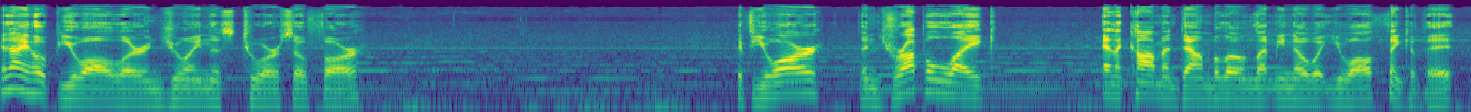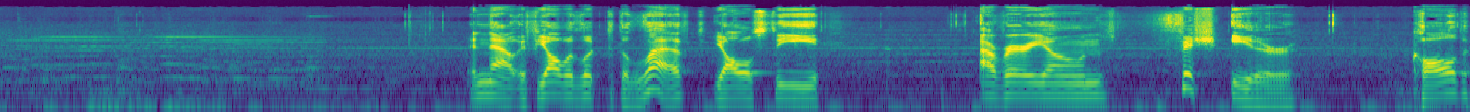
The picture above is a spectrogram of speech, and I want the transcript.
And I hope you all are enjoying this tour so far. If you are, then drop a like and a comment down below and let me know what you all think of it. And now, if y'all would look to the left, y'all will see our very own fish eater called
